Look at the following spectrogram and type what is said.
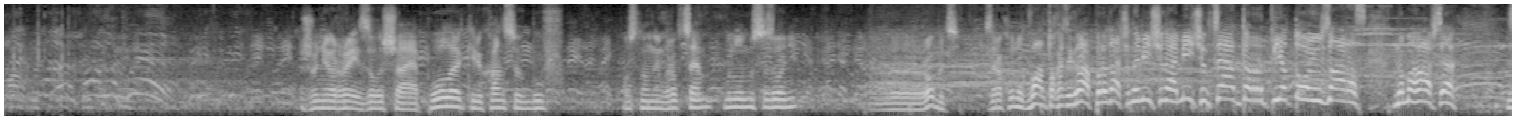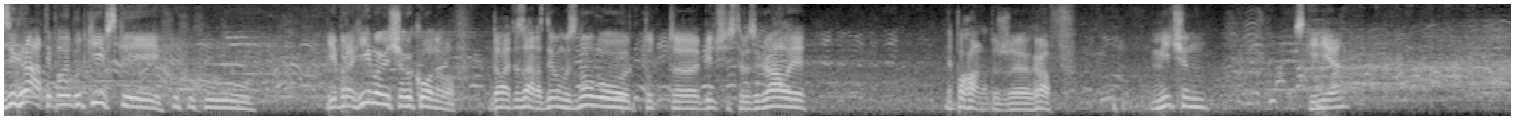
Жуніор Рейс залишає поле. Кірюханцев був основним гравцем в минулому сезоні. Е, Робиться. За рахунок Вантуха зіграв. Передача на Міщина. Міщин центр. П'ятою зараз намагався зіграти Полебудківський. Ху-ху-ху. Виконував. Давайте зараз дивимось знову. Тут е, більшість розіграли. Непогано дуже грав Мічин. Скінія.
